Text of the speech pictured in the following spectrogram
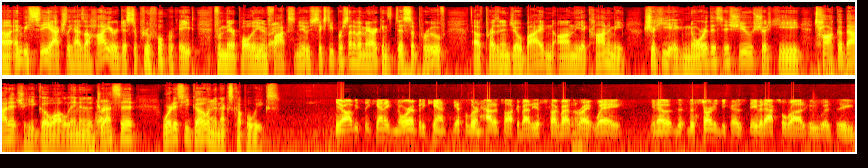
uh, NBC actually has a higher disapproval rate from their poll than even right. Fox News. 60% of Americans disapprove of President Joe Biden on the economy. Should he ignore this issue? Should he talk about it? Should he go all in and address right. it? Where does he go right. in the next couple weeks? You know, obviously he can't ignore it, but he can't. He has to learn how to talk about it. He has to talk about it in the right way you know, th- this started because David Axelrod, who was the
